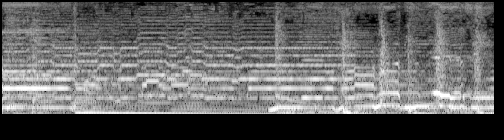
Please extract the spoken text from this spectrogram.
હતા હવે હા હરીએ જો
